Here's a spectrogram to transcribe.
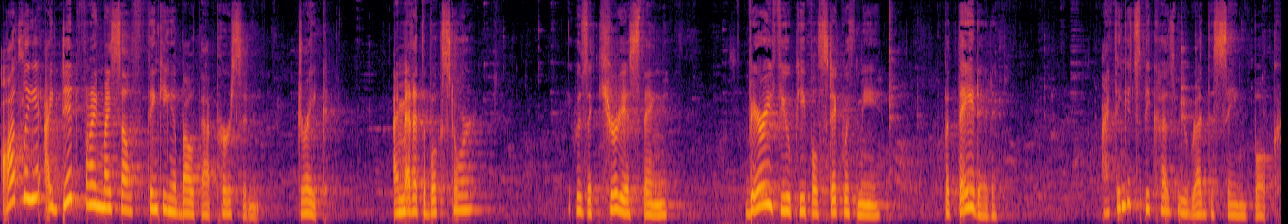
Oddly, I did find myself thinking about that person, Drake. I met at the bookstore. It was a curious thing. Very few people stick with me, but they did. I think it's because we read the same book.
